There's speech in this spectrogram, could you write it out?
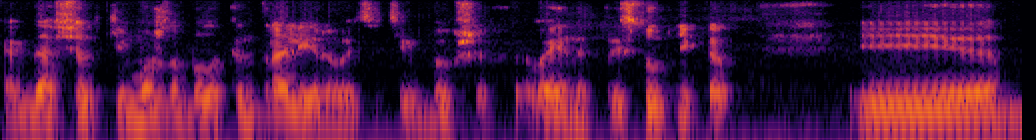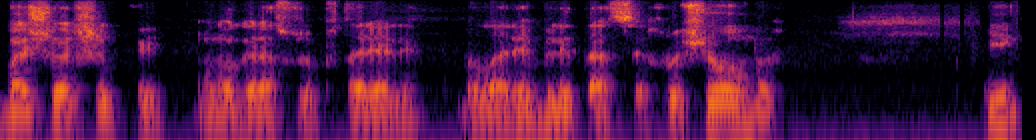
когда все-таки можно было контролировать этих бывших военных преступников. И большой ошибкой, много раз уже повторяли, была реабилитация Хрущевых. И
